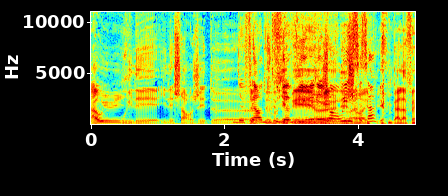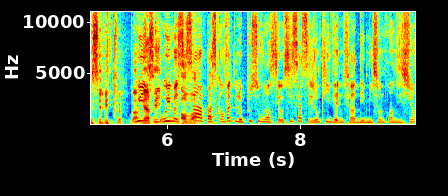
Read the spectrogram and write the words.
Ah oui, oui. Où il est, il est chargé de. De faire, du coup, de virer les gens, oui, c'est ça. Puis, à la fin, c'est lui que. oui, merci. Oui, mais c'est ça, parce qu'en fait, le plus souvent, c'est aussi ça. C'est les gens qui viennent faire des missions de transition,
